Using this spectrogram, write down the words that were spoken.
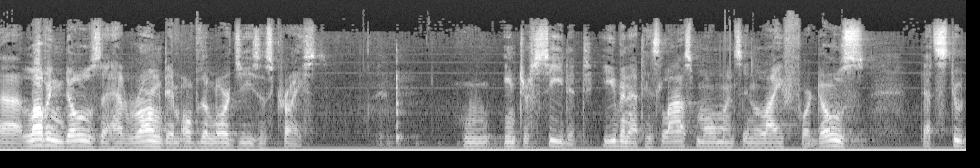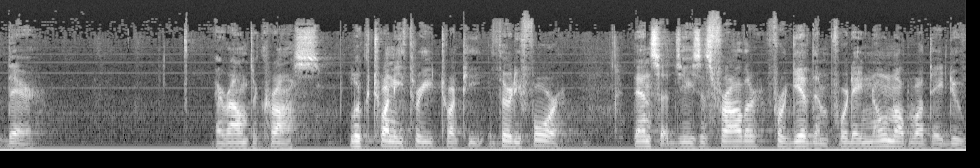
uh, loving those that had wronged him of the Lord Jesus Christ, who interceded even at his last moments in life for those that stood there around the cross. Luke 23 20, 34. Then said Jesus, Father, forgive them, for they know not what they do.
